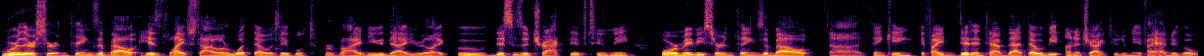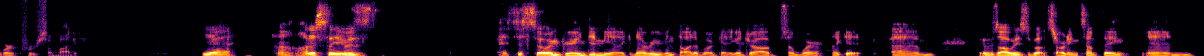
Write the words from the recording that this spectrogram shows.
Were there certain things about his lifestyle or what that was able to provide you that you're like, ooh, this is attractive to me? Or maybe certain things about uh, thinking if I didn't have that, that would be unattractive to me if I had to go work for somebody. Yeah, uh, honestly, it was it's just so ingrained in me. Like never even thought about getting a job somewhere. Like it, um, it was always about starting something and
